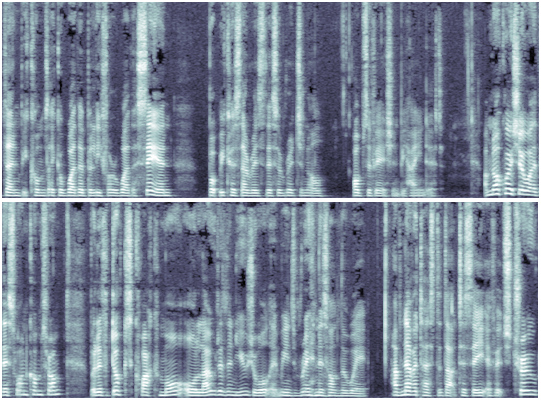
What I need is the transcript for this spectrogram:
then becomes like a weather belief or a weather saying, but because there is this original observation behind it. I'm not quite sure where this one comes from, but if ducks quack more or louder than usual, it means rain is on the way. I've never tested that to see if it's true,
